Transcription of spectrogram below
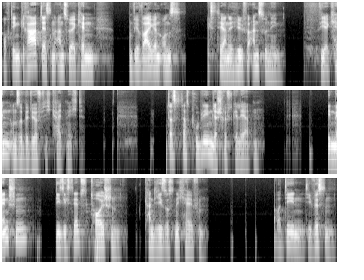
auch den Grad dessen anzuerkennen und wir weigern uns, externe Hilfe anzunehmen. Wir erkennen unsere Bedürftigkeit nicht. Das ist das Problem der Schriftgelehrten. Den Menschen, die sich selbst täuschen, kann Jesus nicht helfen. Aber denen, die wissen,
